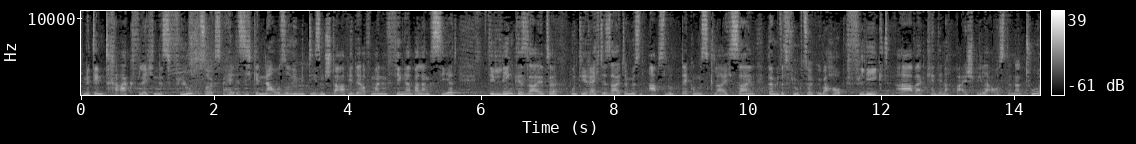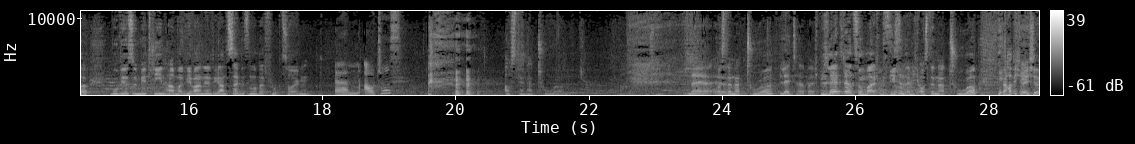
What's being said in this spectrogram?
Mit den Tragflächen des Flugzeugs verhält es sich genauso wie mit diesem Stab hier, der auf meinem Finger balanciert. Die linke Seite und die rechte Seite müssen absolut deckungsgleich sein, damit das Flugzeug überhaupt fliegt. Aber kennt ihr noch Beispiele aus der Natur, wo wir Symmetrien haben? Weil wir waren ja die ganze Zeit jetzt nur bei Flugzeugen. Ähm, Autos? Aus der Natur. Naja, Aus der Natur? Blätter beispielsweise. Blätter zum Beispiel, die sind nämlich aus der Natur. Da habe ich welche. Äh,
